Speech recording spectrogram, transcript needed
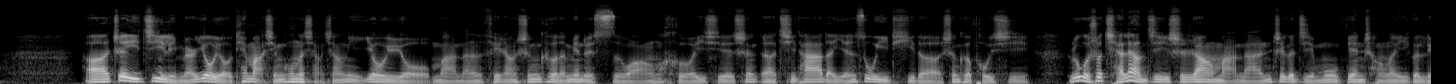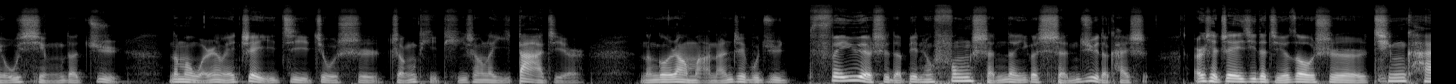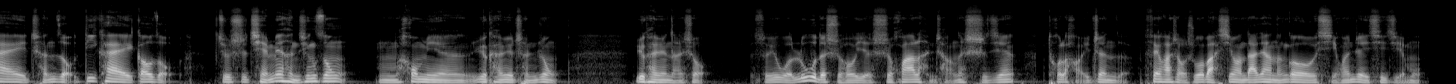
啊，这一季里面又有天马行空的想象力，又有马南非常深刻的面对死亡和一些深呃其他的严肃议题的深刻剖析。如果说前两季是让马南这个节目变成了一个流行的剧，那么我认为这一季就是整体提升了一大截儿，能够让马南这部剧。飞跃式的变成封神的一个神剧的开始，而且这一季的节奏是轻开沉走，低开高走，就是前面很轻松，嗯，后面越看越沉重，越看越难受，所以我录的时候也是花了很长的时间，拖了好一阵子。废话少说吧，希望大家能够喜欢这一期节目。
